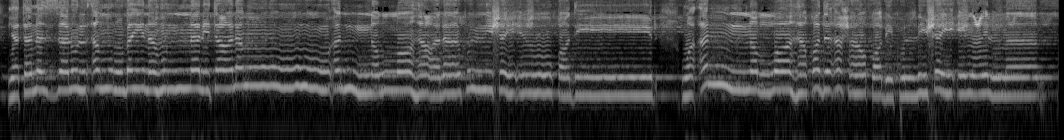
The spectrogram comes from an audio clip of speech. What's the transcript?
يتنزل الأمر بينهن لتعلموا أن الله على كل شيء قدير وأن الله قد أحاط بكل شيء علما.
